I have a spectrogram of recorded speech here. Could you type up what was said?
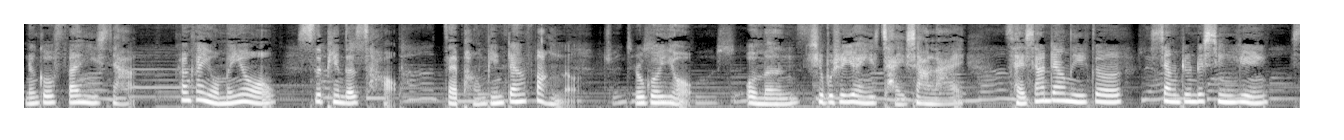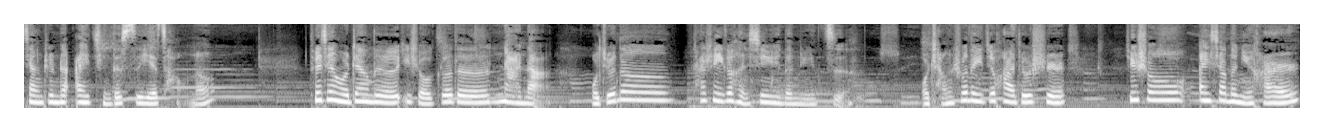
能够翻一下，看看有没有四片的草在旁边绽放呢？如果有，我们是不是愿意采下来，采下这样的一个象征着幸运、象征着爱情的四叶草呢？推荐我这样的一首歌的娜娜，我觉得她是一个很幸运的女子。我常说的一句话就是：据说爱笑的女孩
